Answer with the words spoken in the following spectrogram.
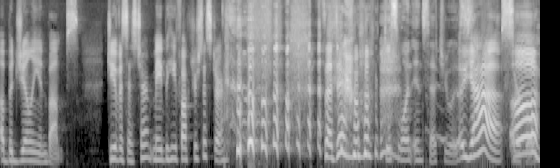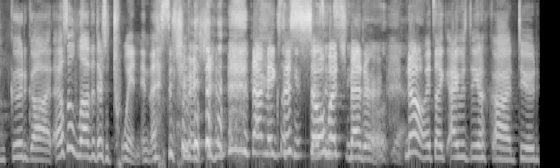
a bajillion bumps do you have a sister maybe he fucked your sister is that terrible Just one incestuous. Yeah. circle. Oh, good God. I also love that there's a twin in this situation. that makes Like, this so much better. Yeah. No, it's like I was, oh God, dude.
